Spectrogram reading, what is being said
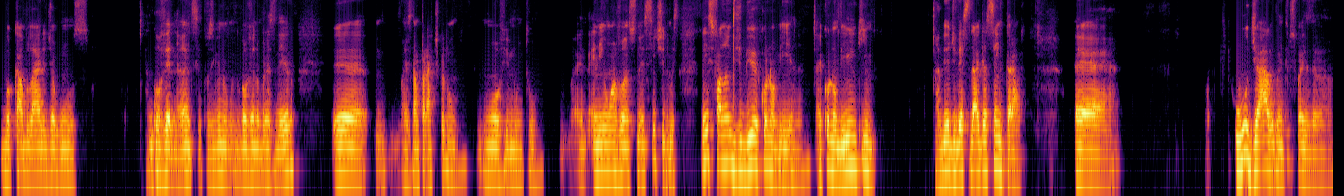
vocabulário de alguns governantes, inclusive no, governo brasileiro, é, mas na prática não, não houve muito é, é nenhum avanço nesse sentido, mas nem se falando de bioeconomia, né? a economia em que a biodiversidade é central. É, o diálogo entre os países da,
